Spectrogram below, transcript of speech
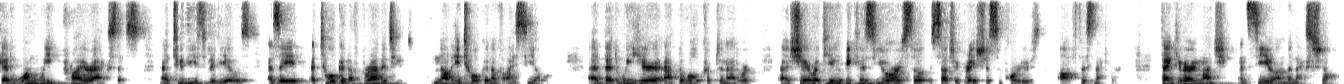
get one week prior access uh, to these videos as a, a token of gratitude, not a token of ICO, uh, that we here at the World Crypto Network uh, share with you because you are so, such a gracious supporters of this network. Thank you very much and see you on the next show.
